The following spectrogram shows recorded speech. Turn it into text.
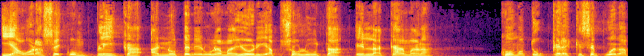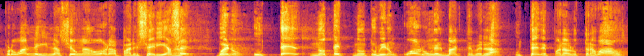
y ahora se complica al no tener una mayoría absoluta en la Cámara? ¿Cómo tú crees que se pueda aprobar legislación ahora? Parecería ser. Bueno, usted no, no tuvieron quórum el martes, ¿verdad? Ustedes para los trabajos.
